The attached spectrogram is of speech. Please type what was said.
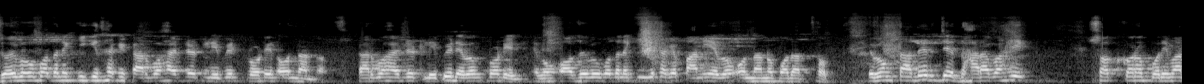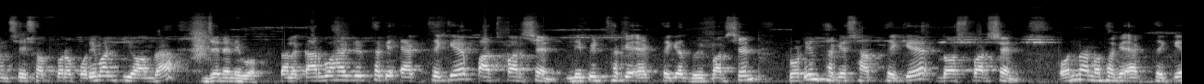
জৈব উপাদানে কি কি থাকে? কার্বোহাইড্রেট, লিপিড, প্রোটিন অন্যান্য। কার্বোহাইড্রেট, লিপিড এবং প্রোটিন এবং অজৈব উপাদানে কি কি থাকে? পানি এবং অন্যান্য পদার্থ। এবং তাদের যে ধারাবাহিক শতকরা পরিমাণ, সেই শতকরা পরিমাণটিও আমরা জেনে নিব। তাহলে কার্বোহাইড্রেট থাকে এক থেকে পাঁচ পার্সেন্ট, লিপিড থাকে এক থেকে দুই পার্সেন্ট, প্রোটিন থাকে সাত থেকে দশ পার্সেন্ট, অন্যান্য থাকে এক থেকে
